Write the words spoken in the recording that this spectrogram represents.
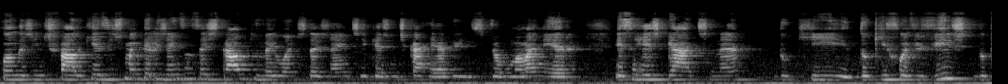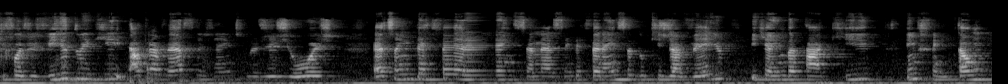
quando a gente fala que existe uma inteligência ancestral que veio antes da gente e que a gente carrega isso de alguma maneira, esse resgate, né, do que do que foi vivido, do que foi vivido e que atravessa a gente nos dias de hoje, essa interferência, né, essa interferência do que já veio e que ainda está aqui enfim, então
